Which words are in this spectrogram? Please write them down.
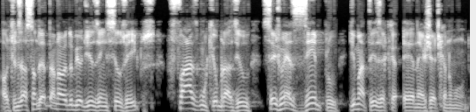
A utilização do etanol e do biodiesel em seus veículos faz com que o Brasil seja um exemplo de matriz eca- energética no mundo.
